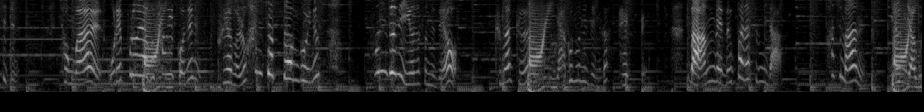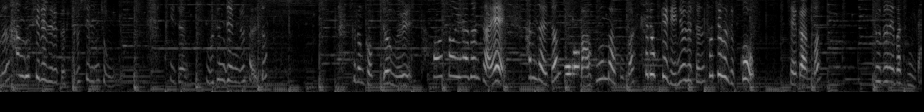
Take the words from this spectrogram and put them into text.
시즌. 정말 올해 프로야구 상위권은 그야말로 한 짝도 안 보이는 혼전이 이어졌었는데요. 그만큼 야구 보는 재미가 100배, 만배 높아졌습니다. 하지만 이런 야구는 한국 시리즈를 끝으로 시즌 종료. 이젠 무슨 재미로 살죠? 그런 걱정을 서서히 하던 차에 한 달 전 마구마구가 새롭게 리뉴얼됐다는 소식을 듣고 제가 한번 도전해봤습니다.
